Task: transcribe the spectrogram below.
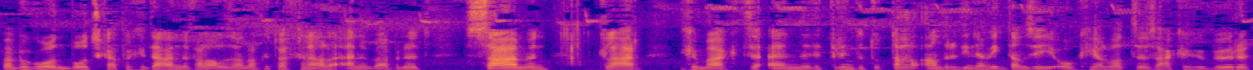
hebben gewoon boodschappen gedaan, van alles en nog wat gaan halen en we hebben het samen klaar gemaakt. En dit brengt een totaal andere dynamiek. Dan zie je ook heel wat zaken gebeuren.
